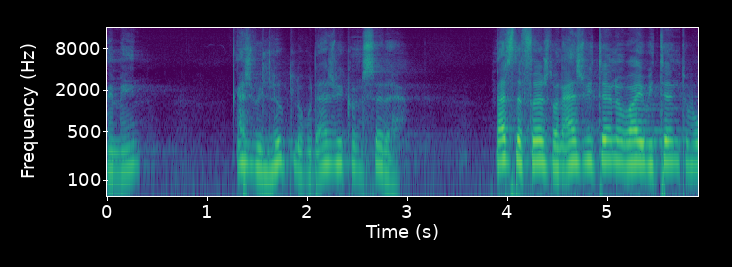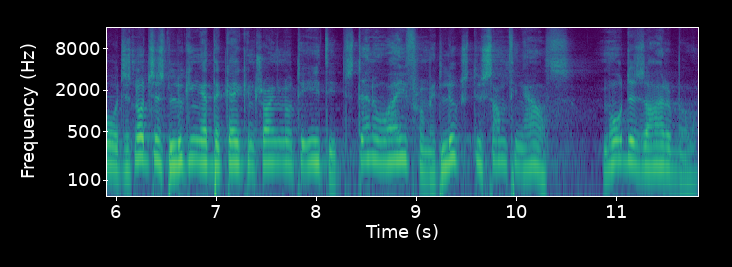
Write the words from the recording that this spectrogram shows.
Amen. As we look, Lord, as we consider. That's the first one. As we turn away, we turn towards. It's not just looking at the cake and trying not to eat it. Just turn away from it. Look to something else, more desirable.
